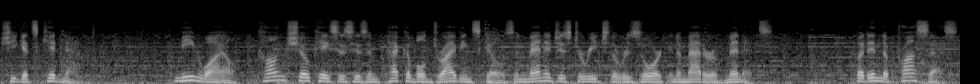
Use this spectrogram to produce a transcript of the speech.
she gets kidnapped. Meanwhile, Kong showcases his impeccable driving skills and manages to reach the resort in a matter of minutes. But in the process,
